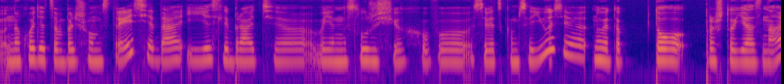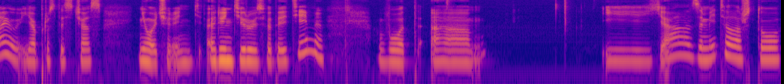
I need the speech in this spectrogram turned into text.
находятся в большом стрессе, да, и если брать э, военнослужащих в Советском Союзе, ну, это то, про что я знаю, я просто сейчас не очень ориенти- ориентируюсь в этой теме, вот, а, и я заметила, что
